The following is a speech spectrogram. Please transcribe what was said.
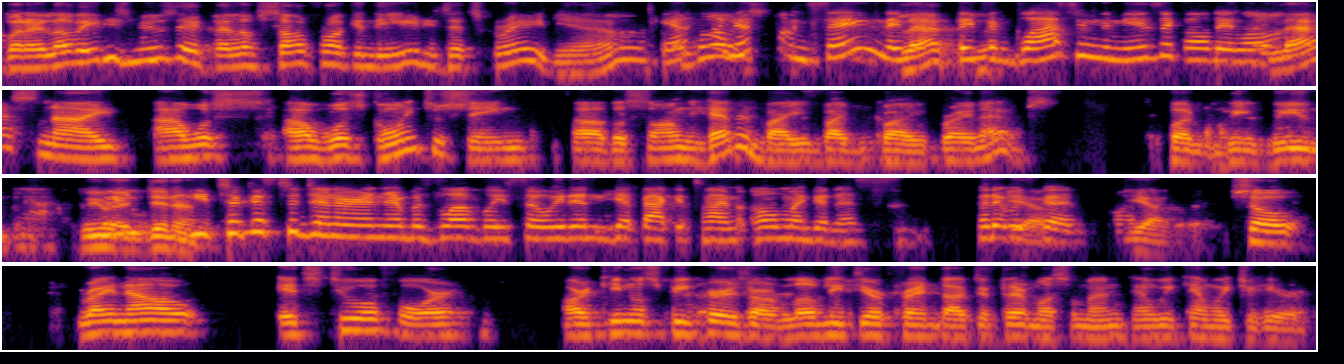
but I love 80s music. I love soft rock in the 80s. That's great. Yeah. yeah, I. I'm saying they've, been, they've been blasting the music all day long. Last night I was I was going to sing uh, the song Heaven by by by Bryan Adams. But we we we were at dinner. He took us to dinner and it was lovely, so we didn't get back in time. Oh my goodness. but it was Yeah. good. Yeah. So right now it's two oh four. Our keynote speaker is our lovely dear friend, Dr. Claire Muselman, and we can't wait to hear it.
